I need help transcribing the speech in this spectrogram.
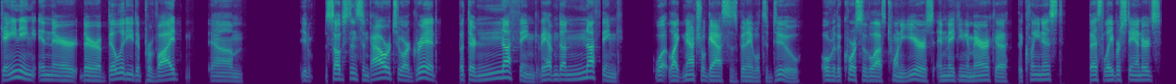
gaining in their their ability to provide um, you know, substance and power to our grid, but they're nothing. They haven't done nothing what like natural gas has been able to do over the course of the last 20 years and making America the cleanest, best labor standards,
